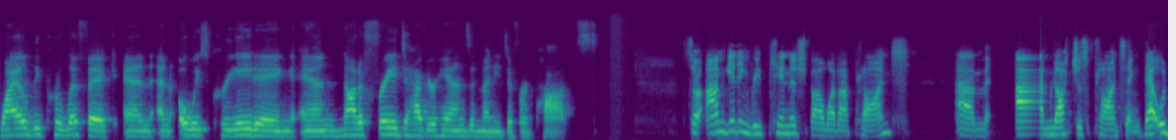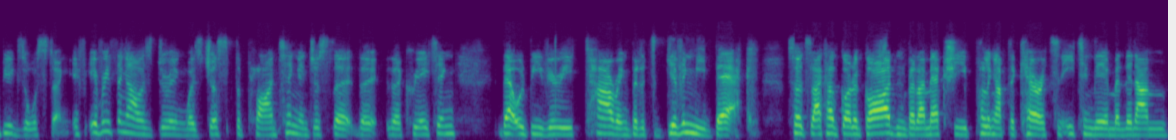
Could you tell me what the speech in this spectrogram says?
wildly prolific and and always creating and not afraid to have your hands in many different pots? So i'm getting replenished by what i plant um, I'm not just planting. That would be exhausting. If everything I was doing was just the planting and just the the, the creating, that would be very tiring. But it's giving me back. So it's like I've got a garden, but I'm actually pulling up the carrots and eating them, and then I'm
